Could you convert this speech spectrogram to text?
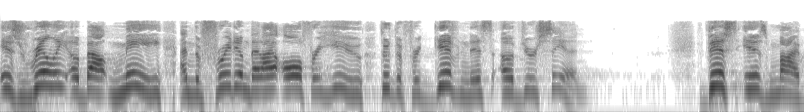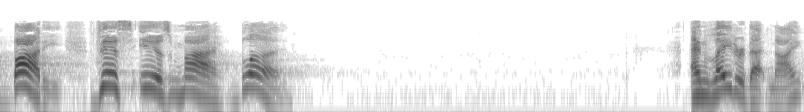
is really about me and the freedom that I offer you through the forgiveness of your sin. This is my body. This is my blood. And later that night,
